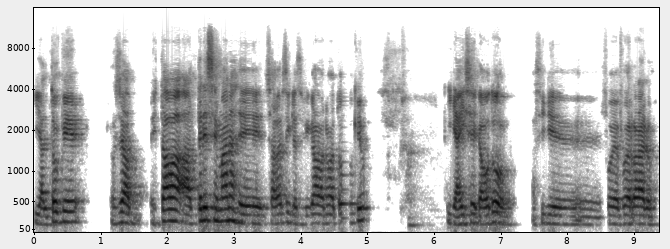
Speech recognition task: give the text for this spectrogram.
y al toque, o sea, estaba a tres semanas de saber si clasificaba o no a Tokio, y ahí se acabó todo, así que fue, fue raro.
